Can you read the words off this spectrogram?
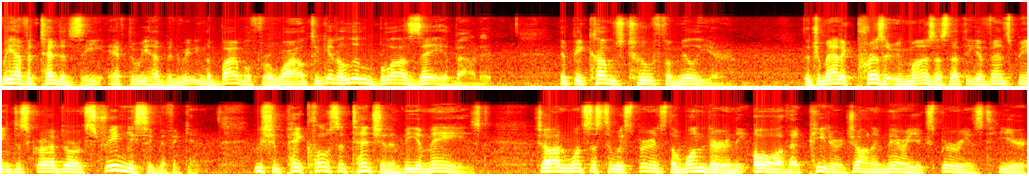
We have a tendency, after we have been reading the Bible for a while, to get a little blase about it. It becomes too familiar. The dramatic present reminds us that the events being described are extremely significant. We should pay close attention and be amazed. John wants us to experience the wonder and the awe that Peter, John, and Mary experienced here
